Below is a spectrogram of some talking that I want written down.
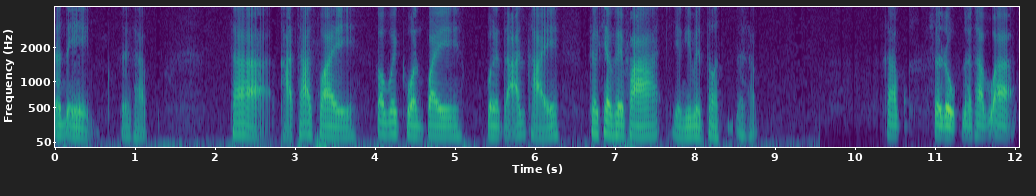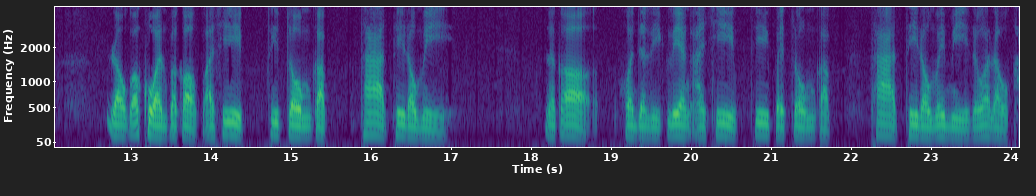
นั่นเองนะครับ ถ้าขาดธาตุไฟก็ไม่ควรไปเปิดร้านขายเครื่องใช้ไฟฟ้าอย่างนี้เป็นต้นนะครับ ครับสรุปนะครับว่าเราก็ควรประกอบอาชีพที่ตรงกับธาตุที่เรามี แล้วก็ควรจะหลีกเลี่ยงอาชีพที่ไปตรงกับธาตุที่เราไม่มีหรือว่าเราข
